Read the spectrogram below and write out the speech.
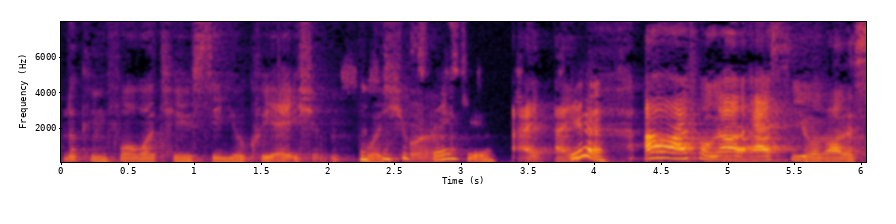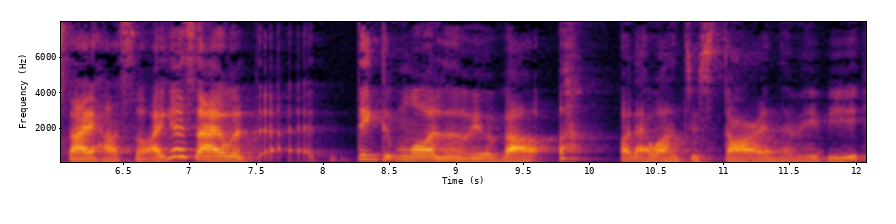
looking forward to see your creation for sure. Thank you. I, I yeah. Oh, I forgot to ask you about the side hustle. I guess I would uh, think more a little bit about what I want to start, and then maybe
